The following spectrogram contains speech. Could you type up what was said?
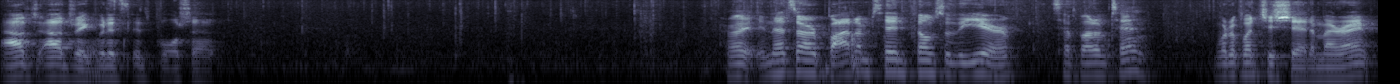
I'll I'll drink, but it's it's bullshit. All right, and that's our bottom ten films of the year. It's our bottom 10. What a bunch of shit. Am I right?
